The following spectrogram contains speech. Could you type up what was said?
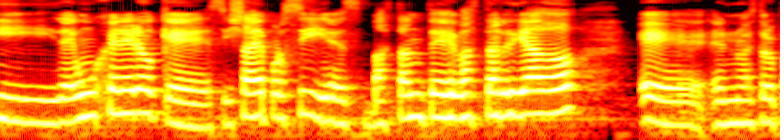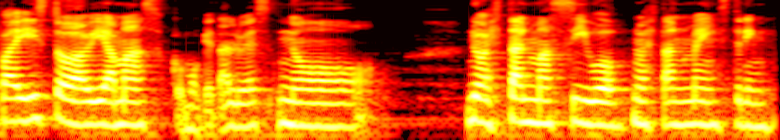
y de un género que si ya de por sí es bastante bastardeado, eh, en nuestro país todavía más, como que tal vez no, no es tan masivo, no es tan mainstream.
